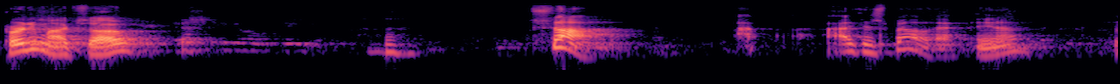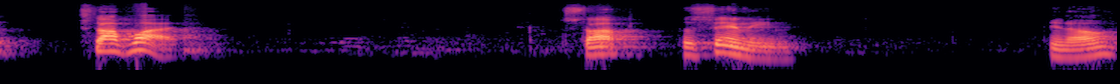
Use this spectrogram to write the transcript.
Pretty much so. Stop. I, I can spell that, you know? Stop what? Stop the sinning. You know,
